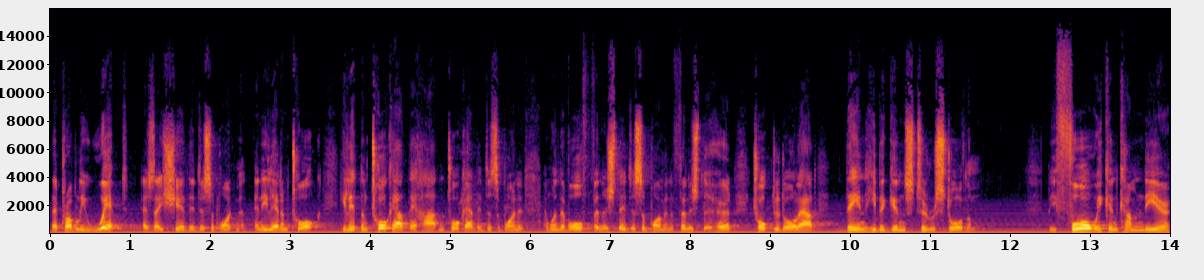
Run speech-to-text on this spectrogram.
They probably wept as they shared their disappointment. And he let them talk. He let them talk out their heart and talk out their disappointment. And when they've all finished their disappointment and finished their hurt, talked it all out, then he begins to restore them. Before we can come near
